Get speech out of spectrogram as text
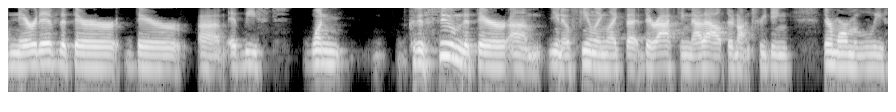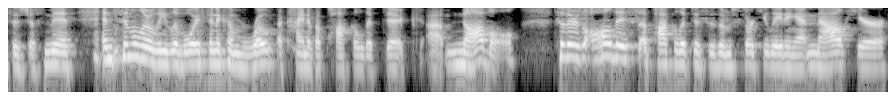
narrative that they're they're um, at least one could assume that they're um, you know feeling like that they're acting that out. They're not treating their mormon beliefs as just myth. And similarly lavoy finicum wrote a kind of apocalyptic um, novel. So there's all this apocalypticism circulating at malheur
